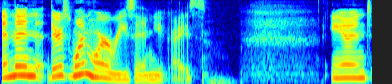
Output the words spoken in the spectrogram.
And then there's one more reason, you guys. And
